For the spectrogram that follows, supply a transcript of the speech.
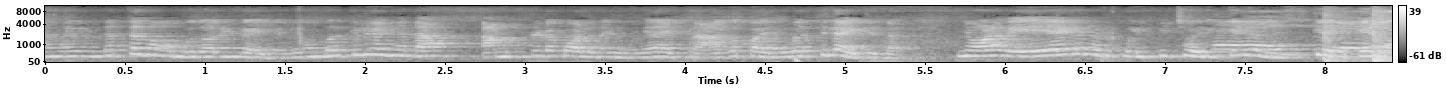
അങ്ങനെ ഇന്നത്തെ നോമ്പ് തോറയും കഴിഞ്ഞു. നോമ്പറക്കിൽ കഴിഞ്ഞതാ അമ്മയുടെ പോലെ ഇങ്ങനെ ആകെ പരുവത്തിലായിട്ടുണ്ട്. ഇനി ഓളെ വേഗം കുളിപ്പിച്ച് ഒരിക്കലും നിസ്കരിക്കലും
